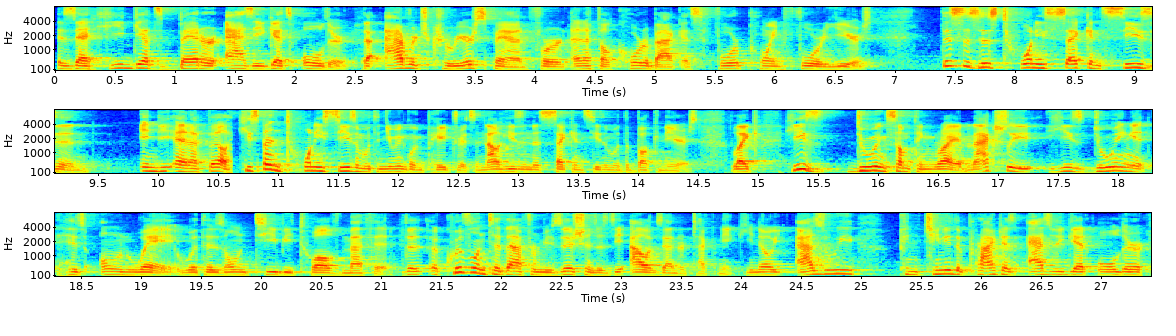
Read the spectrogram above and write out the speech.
is that he gets better as he gets older. The average career span for an NFL quarterback is 4.4 years. This is his 22nd season in the NFL. He spent 20 seasons with the New England Patriots and now he's in his second season with the Buccaneers. Like he's doing something right and actually he's doing it his own way with his own TB12 method. The equivalent to that for musicians is the Alexander technique. You know, as we continue to practice as we get older.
